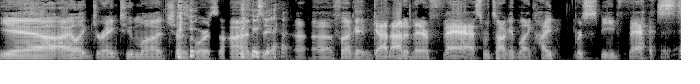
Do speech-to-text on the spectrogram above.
Yeah, I like drank too much on Coruscant. Yeah. and, uh, fucking got out of there fast. We're talking like hyper speed fast.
